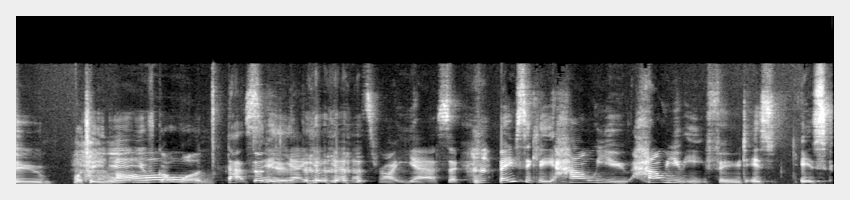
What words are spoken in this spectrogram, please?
to Martine, you, you've got oh, one. That's it. you? Yeah, yeah, yeah. That's right. Yeah. So basically, how you how you eat food is is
